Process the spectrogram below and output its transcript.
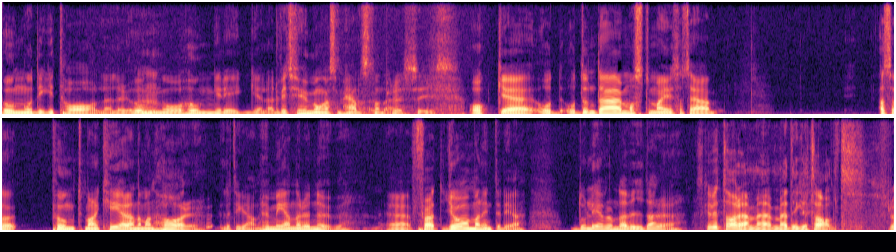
ung och digital eller ung Mm. och hungrig. Eller, det finns ju hur många som helst. där. Precis. Och, eh, och, och de där måste man ju så att säga alltså punktmarkera när man hör lite grann. Hur menar du nu? Eh, för att gör man inte det, då lever de där vidare. Ska vi ta det här med, med digitalt? För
